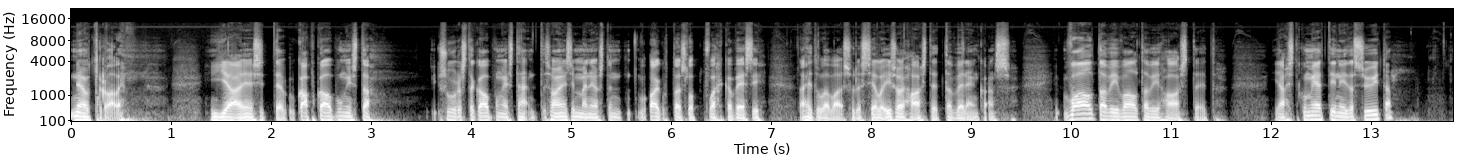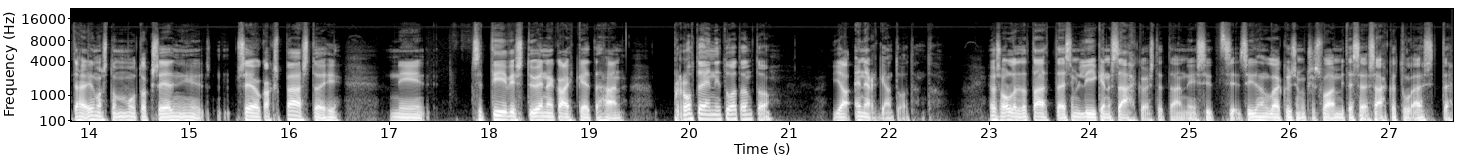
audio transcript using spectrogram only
neutraali. Ja, ja sitten Kapkaupungista, suurista kaupungeista, se on ensimmäinen, josta nyt vaikuttaisi loppuva ehkä vesi lähitulevaisuudessa. Siellä on isoja haasteita veden kanssa. Valtavia, valtavia haasteita. Ja sitten kun miettii niitä syitä tähän ilmastonmuutokseen ja niihin CO2-päästöihin, niin se tiivistyy ennen kaikkea tähän proteiinituotantoon ja energiantuotantoon jos oletetaan, että esimerkiksi liikenne sähköistetään, niin sit, sit, siitä tulee kysymyksessä vain, miten se sähkö tulee sitten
